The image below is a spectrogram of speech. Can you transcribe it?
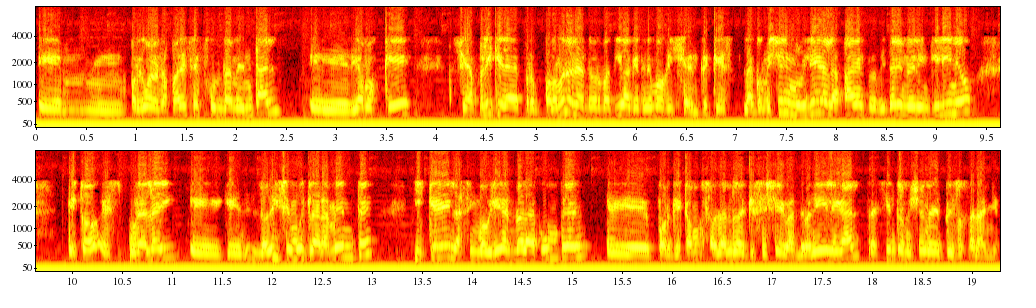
em, porque bueno, nos parece fundamental, eh, digamos, que se aplique por, lo menos la normativa que tenemos vigente, que es la comisión inmobiliaria la paga el propietario y no el inquilino. Esto es una ley eh, que lo dice muy claramente y que las inmobiliarias no la cumplen porque estamos hablando de que se llevan de manera ilegal 300 millones de pesos al año.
